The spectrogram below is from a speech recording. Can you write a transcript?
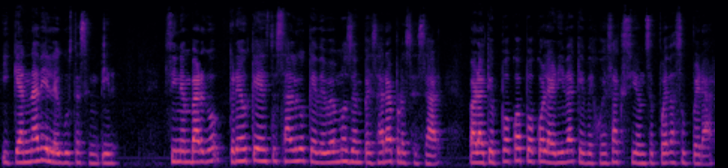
y que a nadie le gusta sentir. Sin embargo, creo que esto es algo que debemos de empezar a procesar para que poco a poco la herida que dejó esa acción se pueda superar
